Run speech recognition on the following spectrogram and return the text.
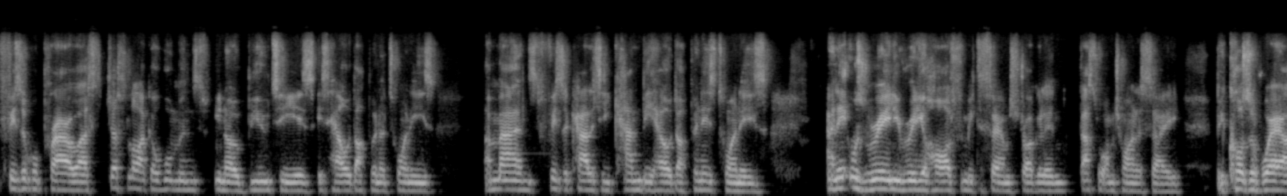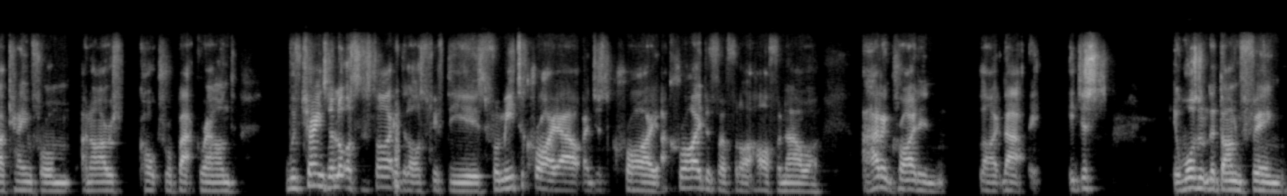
physical prowess, just like a woman's, you know, beauty is is held up in her 20s, a man's physicality can be held up in his 20s. And it was really, really hard for me to say I'm struggling. That's what I'm trying to say. Because of where I came from, an Irish cultural background, we've changed a lot of society the last 50 years. For me to cry out and just cry, I cried with her for like half an hour. I hadn't cried in like that. It, it just, it wasn't the done thing.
